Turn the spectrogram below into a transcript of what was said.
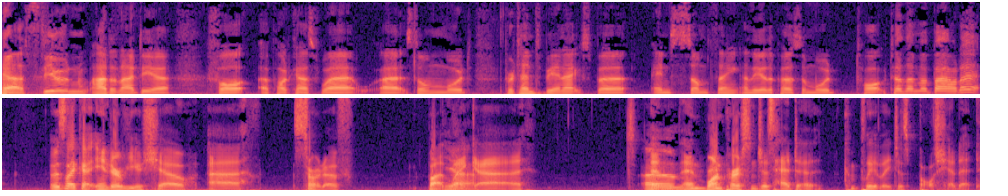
Yeah, Stephen had an idea for a podcast where uh, someone would pretend to be an expert in something, and the other person would talk to them about it. It was like an interview show, uh, sort of, but Yeah. like, uh, and, Um, and one person just had to completely just bullshit it.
